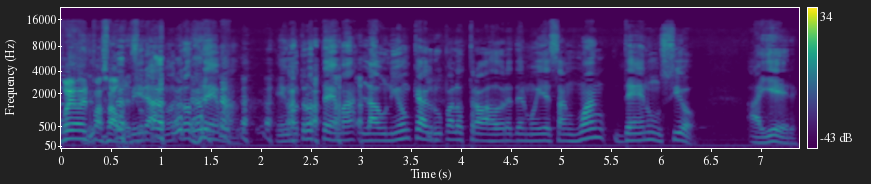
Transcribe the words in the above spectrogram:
puede haber pasado eso. Mira, en otros temas, en otros temas, la unión que agrupa a los trabajadores del Muelle de San Juan denunció ayer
